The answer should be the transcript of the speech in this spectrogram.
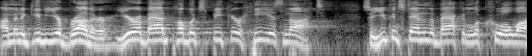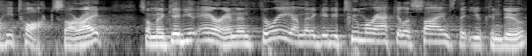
I'm going to give you your brother. You're a bad public speaker, he is not. So you can stand in the back and look cool while he talks, all right? So I'm going to give you Aaron. And three, I'm going to give you two miraculous signs that you can do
